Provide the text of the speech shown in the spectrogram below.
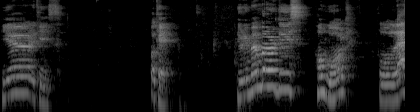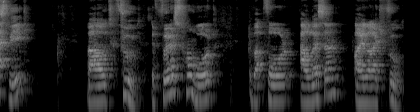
Here it is. Okay. You remember this homework for last week about food. The first homework about for our lesson I like food.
